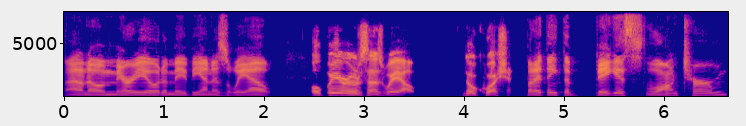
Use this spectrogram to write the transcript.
I don't know. Mariota may be on his way out. Oh, Mariota's on his way out, no question. But I think the biggest long term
